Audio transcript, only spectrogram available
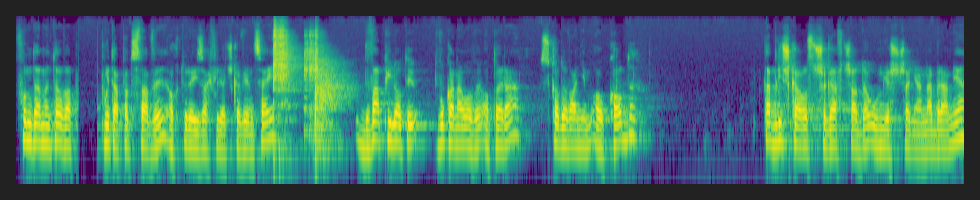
fundamentowa płyta podstawy, o której za chwileczkę więcej, dwa piloty dwukanałowe Opera z kodowaniem O-kod, tabliczka ostrzegawcza do umieszczenia na bramie,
